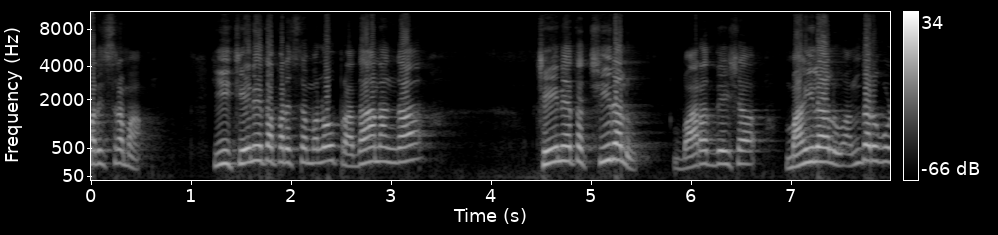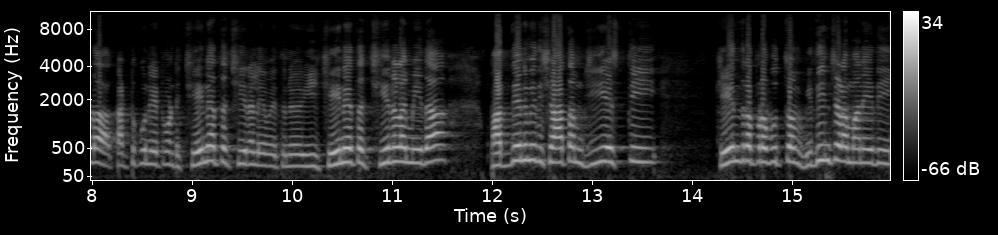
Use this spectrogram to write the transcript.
పరిశ్రమ. ఈ చేనేత పరిశ్రమలో ప్రధానంగా చేనేత చీరలు భారతదేశ మహిళలు అందరూ కూడా కట్టుకునేటువంటి చేనేత చీరలు ఏవైతున్నాయో ఈ చేనేత చీరల మీద పద్దెనిమిది శాతం జీఎస్టీ కేంద్ర ప్రభుత్వం విధించడం అనేది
